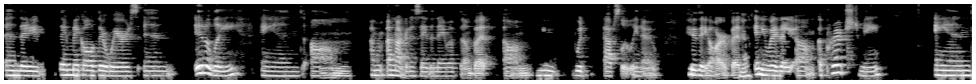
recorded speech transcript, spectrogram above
and they they make all of their wares in Italy. And um, I'm I'm not going to say the name of them, but um, you would absolutely know who they are. But yeah. anyway, they um, approached me and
